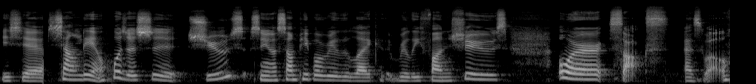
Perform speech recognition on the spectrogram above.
一些项链，或者是 shoes。So you know some people really like really fun shoes or socks as well.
